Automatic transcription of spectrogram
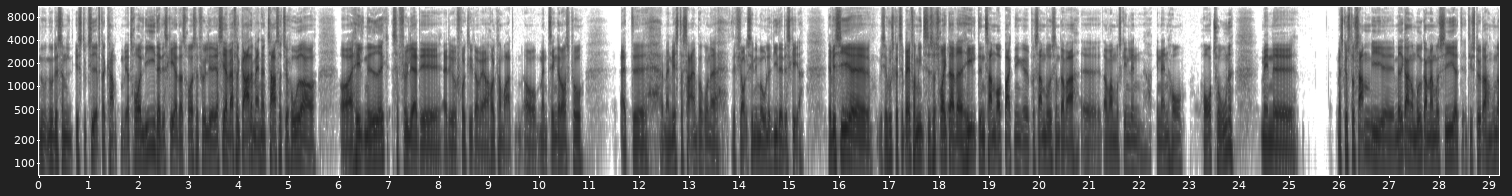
nu, nu er det sådan et stykke tid efter kampen. Jeg tror lige, da det sker, der tror jeg selvfølgelig, jeg ser i hvert fald Gardemann, han tager sig til hovedet og, og er helt nede. Ikke? Selvfølgelig er det, er det jo frygteligt at være holdkammerat, og man tænker da også på, at, øh, at man mister sejren på grund af det fjols ind i målet, lige da det sker. Jeg vil sige, øh, hvis jeg husker tilbage fra min tid, så tror jeg ikke, der har været helt den samme opbakning øh, på samme måde, som der var. Øh, der var måske en, en anden hård, hård tone, men øh, man skal stå sammen i øh, medgang og modgang. Man må sige, at de støtter ham 100%,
